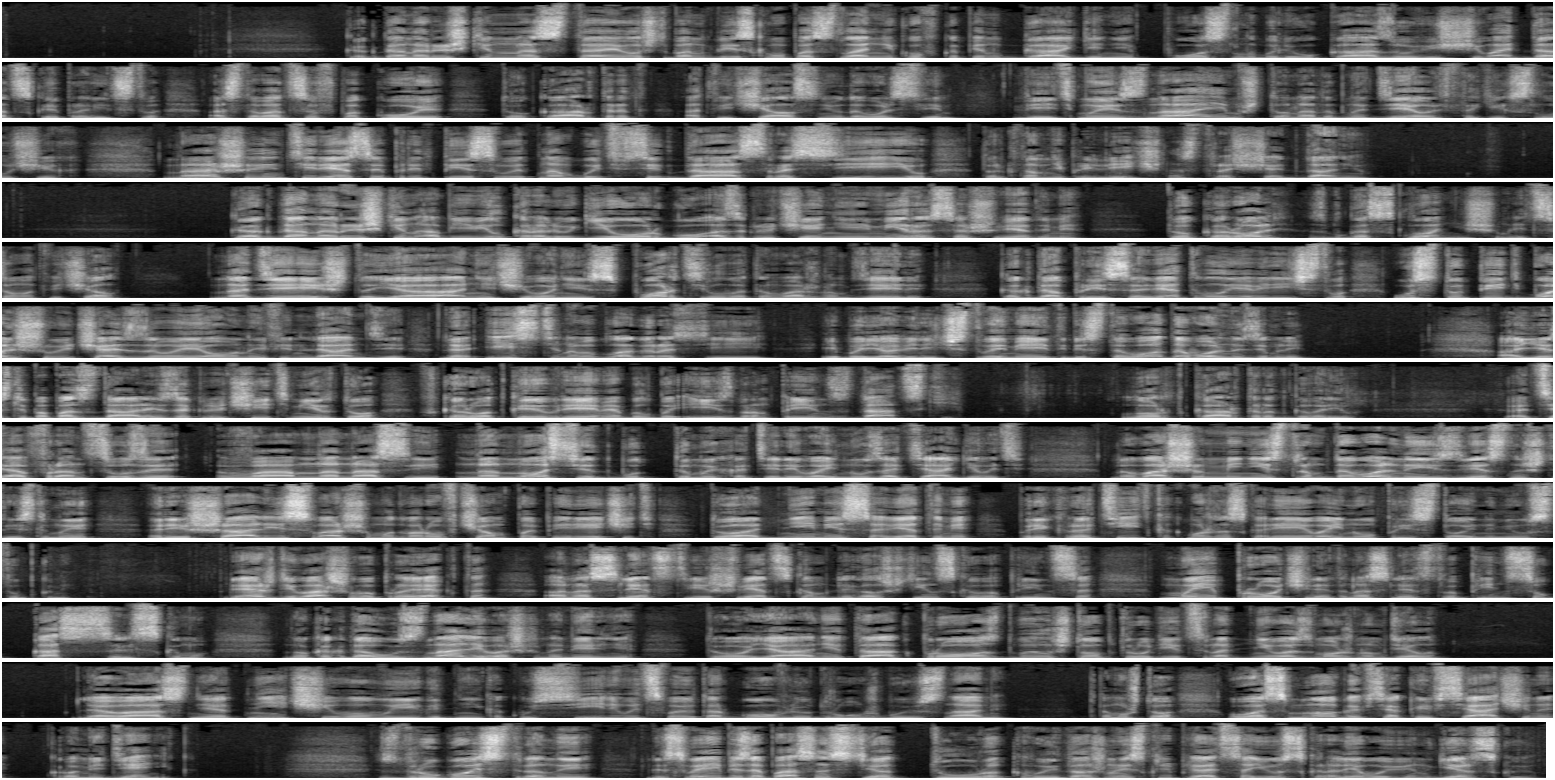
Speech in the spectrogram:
Когда Нарышкин настаивал, чтобы английскому посланнику в Копенгагене посланы были указы увещевать датское правительство оставаться в покое, то Картерет отвечал с неудовольствием. «Ведь мы знаем, что надобно делать в таких случаях. Наши интересы предписывают нам быть всегда с Россией, только нам неприлично стращать Данию». Когда Нарышкин объявил королю Георгу о заключении мира со шведами, то король с благосклоннейшим лицом отвечал, «Надеюсь, что я ничего не испортил в этом важном деле, когда присоветовал ее величеству уступить большую часть завоеванной Финляндии для истинного блага России, ибо ее величество имеет и без того довольно земли. А если попоздали заключить мир, то в короткое время был бы избран принц датский». Лорд Картер отговорил, — Хотя французы вам на нас и наносят, будто мы хотели войну затягивать, но вашим министрам довольно известно, что если мы решались вашему двору в чем поперечить, то одними советами прекратить как можно скорее войну пристойными уступками. Прежде вашего проекта о наследстве шведском для галштинского принца мы прочили это наследство принцу Кассельскому, но когда узнали ваше намерение, то я не так прост был, чтоб трудиться над невозможным делом. Для вас нет ничего выгоднее, как усиливать свою торговлю дружбою с нами, потому что у вас много всякой всячины, кроме денег. С другой стороны, для своей безопасности от турок вы должны скреплять союз с королевой венгерскую.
